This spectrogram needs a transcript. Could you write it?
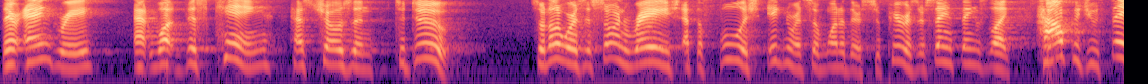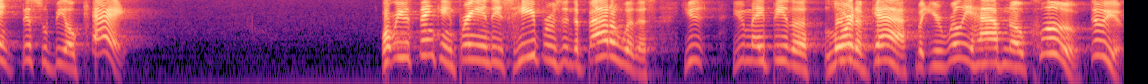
They're angry at what this king has chosen to do. So, in other words, they're so enraged at the foolish ignorance of one of their superiors. They're saying things like, How could you think this would be okay? What were you thinking bringing these Hebrews into battle with us? You, you may be the Lord of Gath, but you really have no clue, do you?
